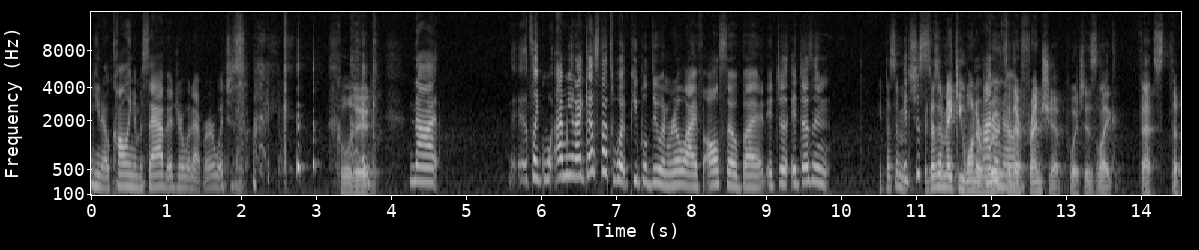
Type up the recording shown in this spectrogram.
you know calling him a savage or whatever which is like Cool dude. not it's like I mean I guess that's what people do in real life also but it just it doesn't It doesn't. It's just- it doesn't make you want to root for their friendship, which is like that's the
